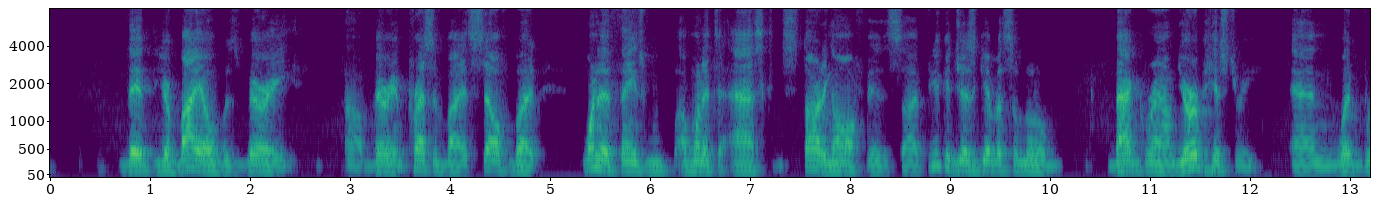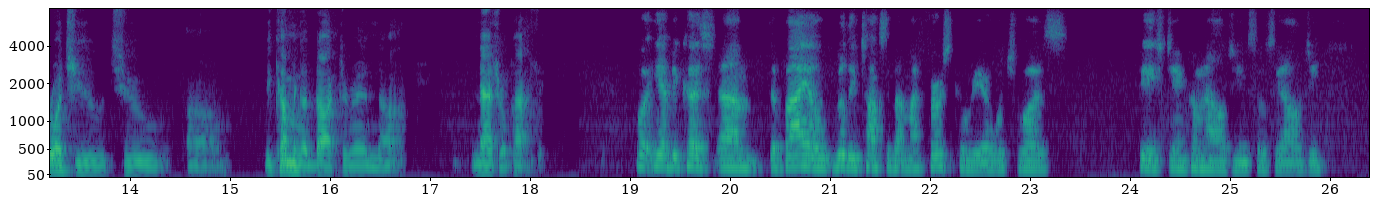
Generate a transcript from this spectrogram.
that your bio was very, uh, very impressive by itself. But one of the things I wanted to ask, starting off, is uh, if you could just give us a little background, your history, and what brought you to um, becoming a doctor in uh, naturopathy. Well, yeah, because um, the bio really talks about my first career, which was PhD in criminology and sociology.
